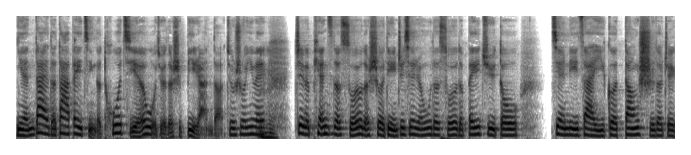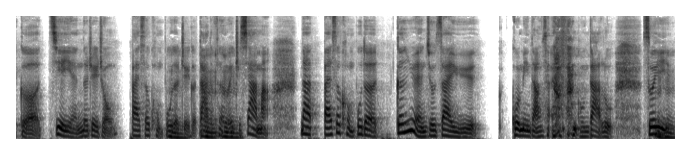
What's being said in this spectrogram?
年代的大背景的脱节，我觉得是必然的。就是说，因为这个片子的所有的设定，这些人物的所有的悲剧都建立在一个当时的这个戒严的这种白色恐怖的这个大的氛围之下嘛。那白色恐怖的根源就在于国民党想要反攻大陆，所以。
